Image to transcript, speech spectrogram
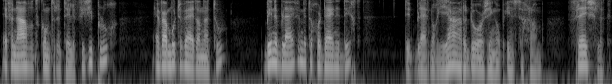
En vanavond komt er een televisieploeg. En waar moeten wij dan naartoe? Binnen blijven met de gordijnen dicht? Dit blijft nog jaren doorzingen op Instagram. Vreselijk.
